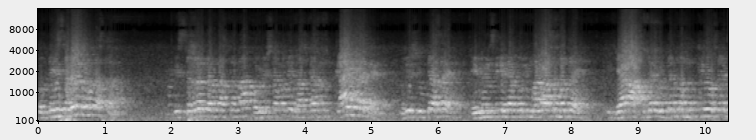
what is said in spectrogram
पण ते हे सगळं करत असताना हे सगळं करत असताना भविष्यामध्ये राजकारण काय करायचं आहे? म्हणजे शेवटी असं आहे एमएनसी घेण्यापूर्वी मला असं मत आहे की ह्या आपल्या विद्यार्थ्यांचा मुख्य व्यवसाय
